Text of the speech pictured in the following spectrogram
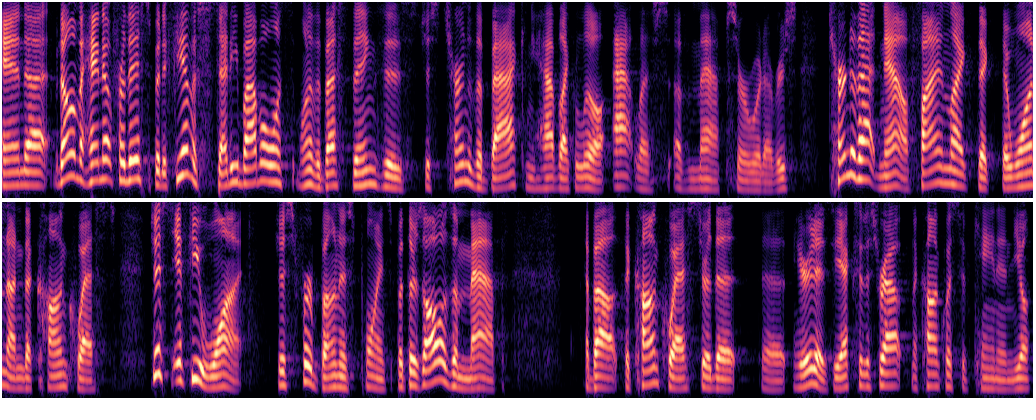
And uh, I don't have a handout for this, but if you have a study Bible, one of the best things is just turn to the back and you have like a little atlas of maps or whatever. Just turn to that now. Find like the, the one on the conquest, just if you want, just for bonus points. But there's always a map about the conquest or the, the here it is, the Exodus route, and the conquest of Canaan. You'll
